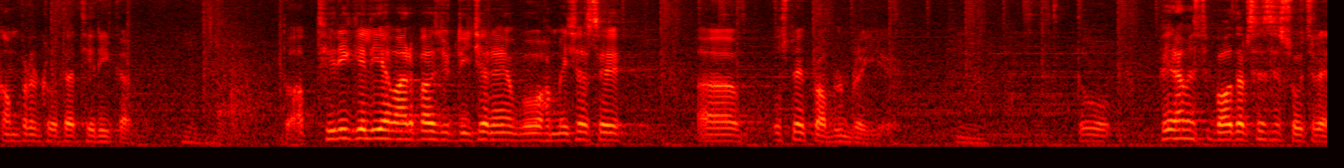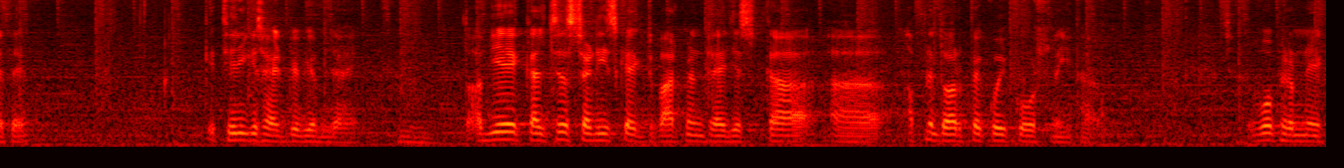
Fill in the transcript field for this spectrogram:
कंपोनेंट होता है थीरी का। हम्म। तो अब थ्री के लिए हमारे पास जो टीचर हैं वो हमेशा से उसमें प्रॉब्लम रही है। तो फिर हम इस बहुत अरसे से सोच रहे थे कि थ्री की साइड पे भी हम जाएँ। तो अब ये कल्चर स्टडीज़ का एक डिपार्टमेंट है जिसका आ, अपने तौर पे कोई कोर्स नहीं था। तो वो फिर हमने एक,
